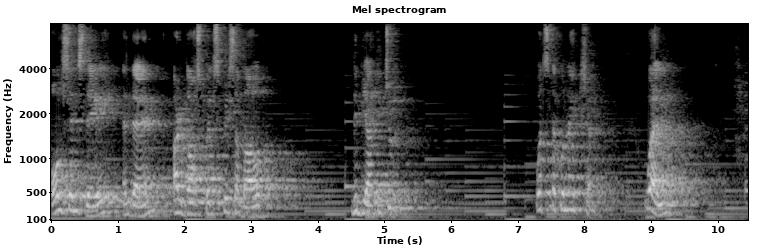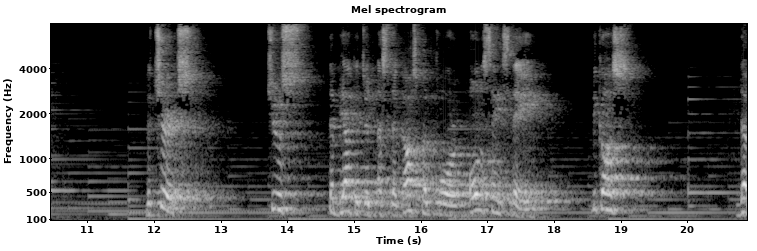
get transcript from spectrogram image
All Saints Day, and then our gospel speaks about the Beatitude. What's the connection? Well, the church choose the Beatitude as the gospel for All Saints Day because the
